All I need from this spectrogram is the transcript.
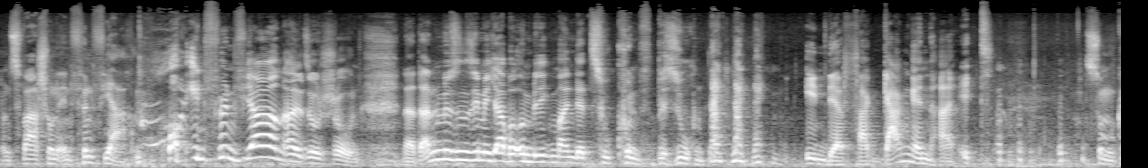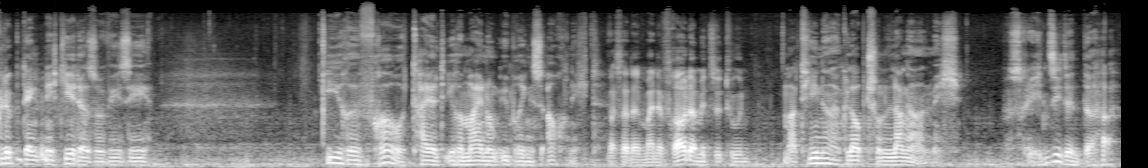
Und zwar schon in fünf Jahren. Oh, in fünf Jahren also schon. Na, dann müssen Sie mich aber unbedingt mal in der Zukunft besuchen. Nein, nein, nein. In der Vergangenheit. Zum Glück denkt nicht jeder so wie Sie. Ihre Frau teilt Ihre Meinung übrigens auch nicht. Was hat denn meine Frau damit zu tun? Martina glaubt schon lange an mich. Was reden Sie denn da?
